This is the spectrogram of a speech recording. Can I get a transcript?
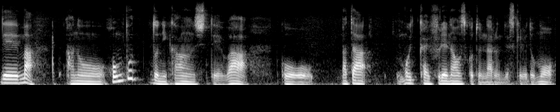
でまああのホームポットに関してはこうまたもう一回触れ直すことになるんですけれども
